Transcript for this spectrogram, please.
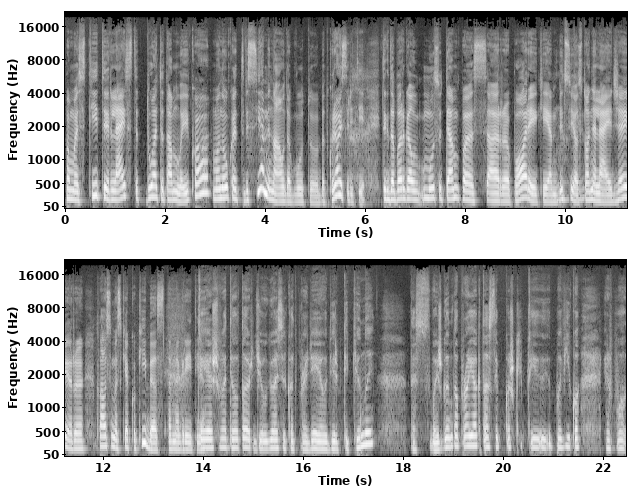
pamastyti ir leisti duoti tam laiko, manau, kad visiems į naudą būtų, bet kurioj srity. Tik dabar gal mūsų tempas ar poreikiai, ambicijos to neleidžia ir klausimas, kiek kokybės tame greityje. Tai aš va dėl to ir džiaugiuosi, kad pradėjau dirbti kinui tas vaižganto projektas taip kažkaip tai pavyko. Ir buvo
